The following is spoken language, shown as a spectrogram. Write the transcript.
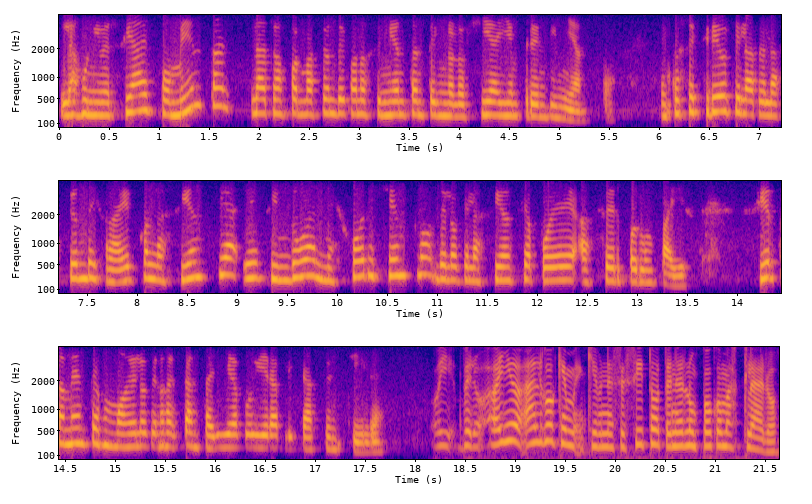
Las universidades fomentan la transformación de conocimiento en tecnología y emprendimiento. Entonces creo que la relación de Israel con la ciencia es sin duda el mejor ejemplo de lo que la ciencia puede hacer por un país. Ciertamente es un modelo que nos encantaría pudiera aplicarse en Chile. Oye, pero hay algo que, necesito tenerlo un poco más claro.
